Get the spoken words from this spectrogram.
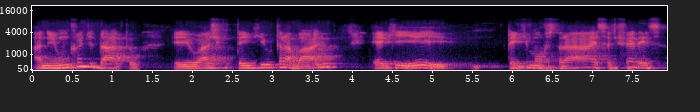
a nenhum candidato. Eu acho que tem que o trabalho é que tem que mostrar essa diferença.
